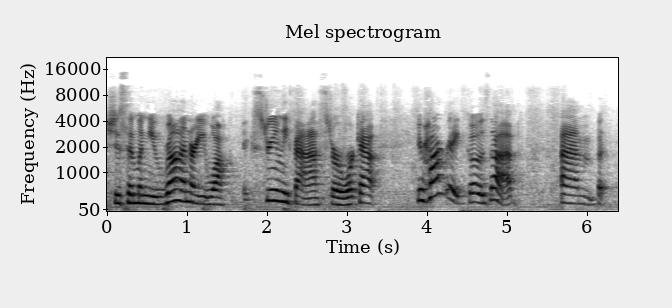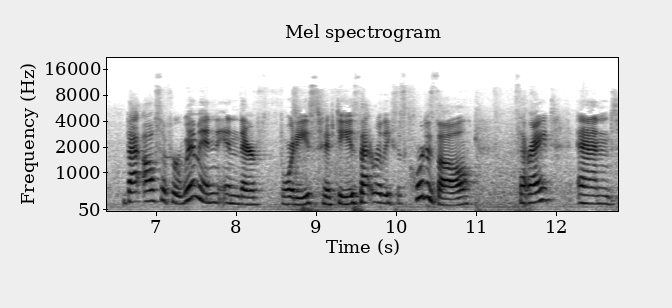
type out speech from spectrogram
She said when you run or you walk extremely fast or work out, your heart rate goes up. Um, but that also for women in their 40s, 50s, that releases cortisol. Is that right? And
